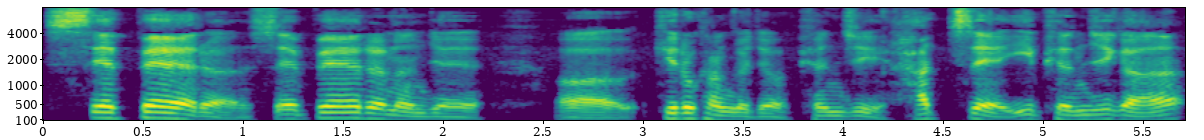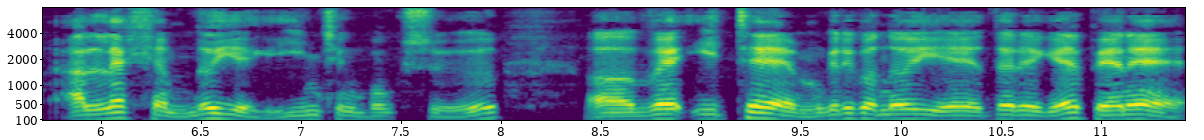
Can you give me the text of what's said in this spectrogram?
세페르, 세페르는 이제, 어, 기록한 거죠. 편지. 핫세, 이 편지가 알레헴, 너희에게 인칭 복수, 어, 왜 이템, 그리고 너희 애들에게 베네,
